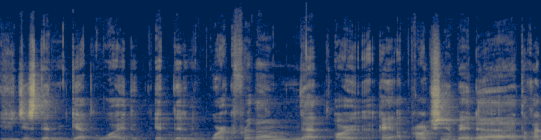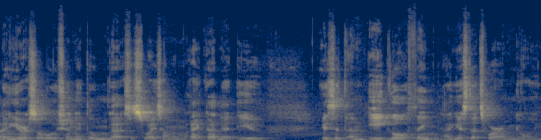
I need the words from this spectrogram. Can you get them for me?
you just didn't get why it didn't work for them that or kayak approach-nya beda atau kadang your solution itu nggak sesuai sama mereka that you is it an ego thing? I guess that's where I'm going.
